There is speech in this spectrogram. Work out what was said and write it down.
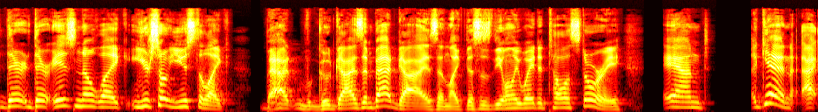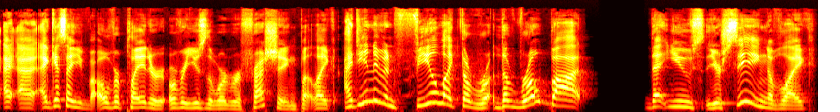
there, there is no like, you're so used to like bad, good guys and bad guys. And like, this is the only way to tell a story. And again, I, I I guess I've overplayed or overused the word refreshing, but like I didn't even feel like the ro- the robot that you you're seeing of like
